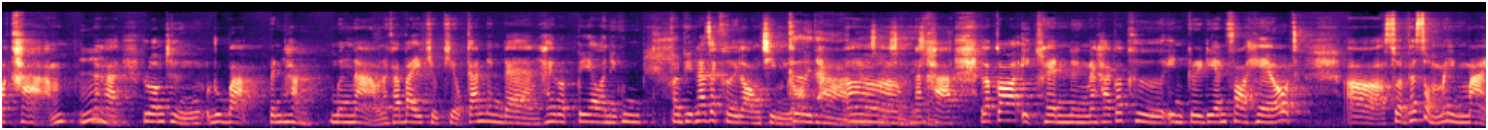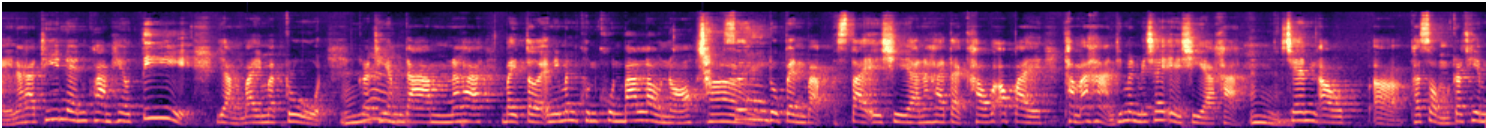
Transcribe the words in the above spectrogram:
มะขามนะคะ รวมถึงรูบับเป็นผักเมืองหนาวนะคะ ใบเขียวๆก้านแดงๆ ให้รสเปรี้ยว อันนี้คุณพันพิษน่าจะเคยลองชิมเนาะเคยทานอ่ใช่ใช่ใช่นะคะ แล้วก็อีกเทรนด์หนึ่งนะคะก็คือ ingredient for health เอ่อส่วนผสมใหม่ๆนะคะที่เน้นความ healthy อย่างใบมะกรูดอืมกระเทียมดำนะคะ ใบเตยอันนี้มันคุ้นๆบ้านเราเนาะใช่ซึ่งดูเป็นแบบสไตล์เอเชียนะคะ แต่เขาก็เอาไปทำอาหารที่มันไม่ใช่เอเชียค่ะอืมเช่นเอาเอ่อผสมกระเทียม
